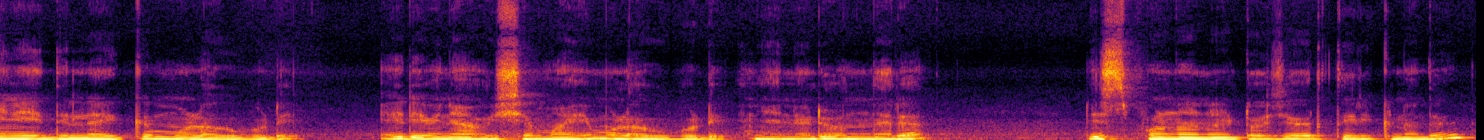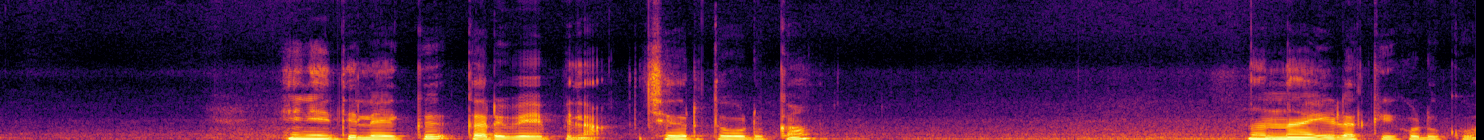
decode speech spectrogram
ഇനി ഇതിലേക്ക് മുളക് പൊടി എരിവിനാവശ്യമായ മുളക് പൊടി. ഞാനൊരു ഒന്നര ടീസ്പൂണാണ് കേട്ടോ ചേർത്തിരിക്കുന്നത്. ഇനി ഇതിലേക്ക് കറിവേപ്പില ചേർത്ത് കൊടുക്കാം. നന്നായി ഇളക്കി കൊടുക്കുക.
